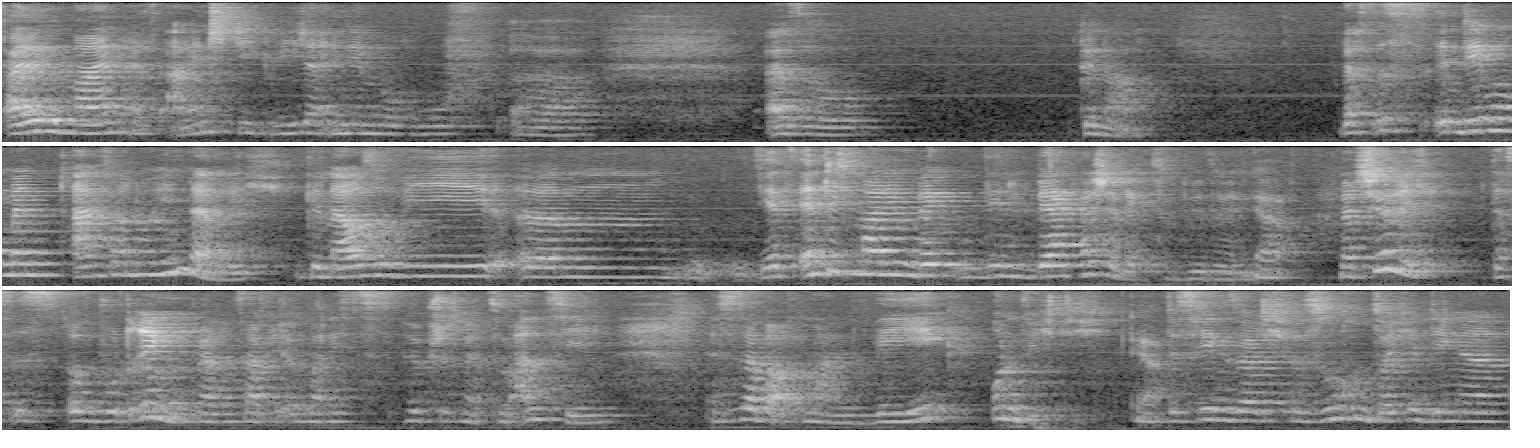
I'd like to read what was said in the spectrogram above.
allgemein als Einstieg wieder in den Beruf. Äh, also, genau. Das ist in dem Moment einfach nur hinderlich. Genauso wie ähm, jetzt endlich mal den, Berg, den Berg Wäsche wegzubügeln. Ja. Natürlich, das ist irgendwo dringend, weil sonst habe ich irgendwann nichts Hübsches mehr zum Anziehen. Es ist aber auf meinem Weg unwichtig. Ja. Deswegen sollte ich versuchen, solche Dinge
